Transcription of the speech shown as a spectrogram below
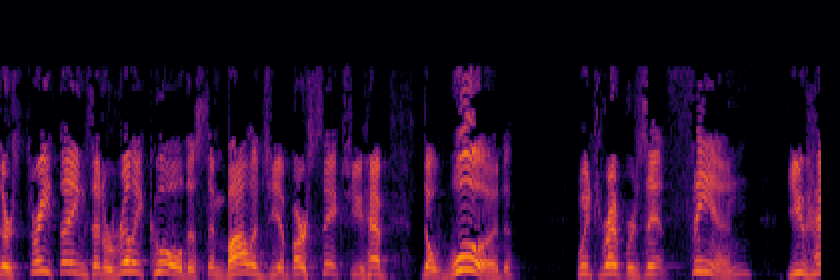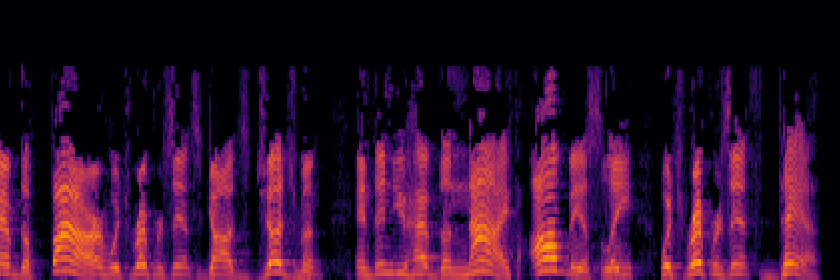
there's three things that are really cool. The symbology of verse 6. You have the wood, which represents sin. You have the fire, which represents God's judgment. And then you have the knife, obviously, which represents death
